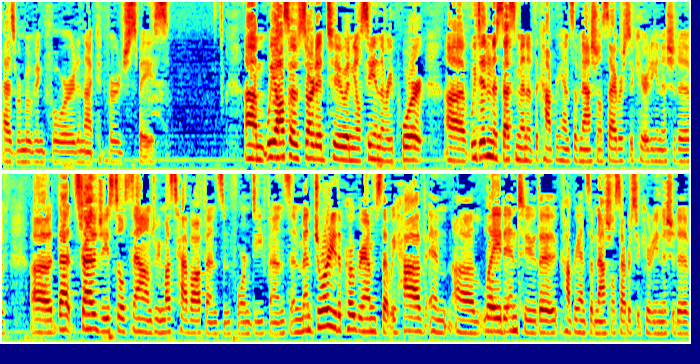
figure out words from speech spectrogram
as we're moving forward in that converged space. Um, we also started to, and you'll see in the report, uh, we did an assessment of the Comprehensive National Cybersecurity Initiative. Uh, that strategy is still sound. We must have offense inform defense. And majority of the programs that we have in, uh, laid into the Comprehensive National Cybersecurity Initiative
